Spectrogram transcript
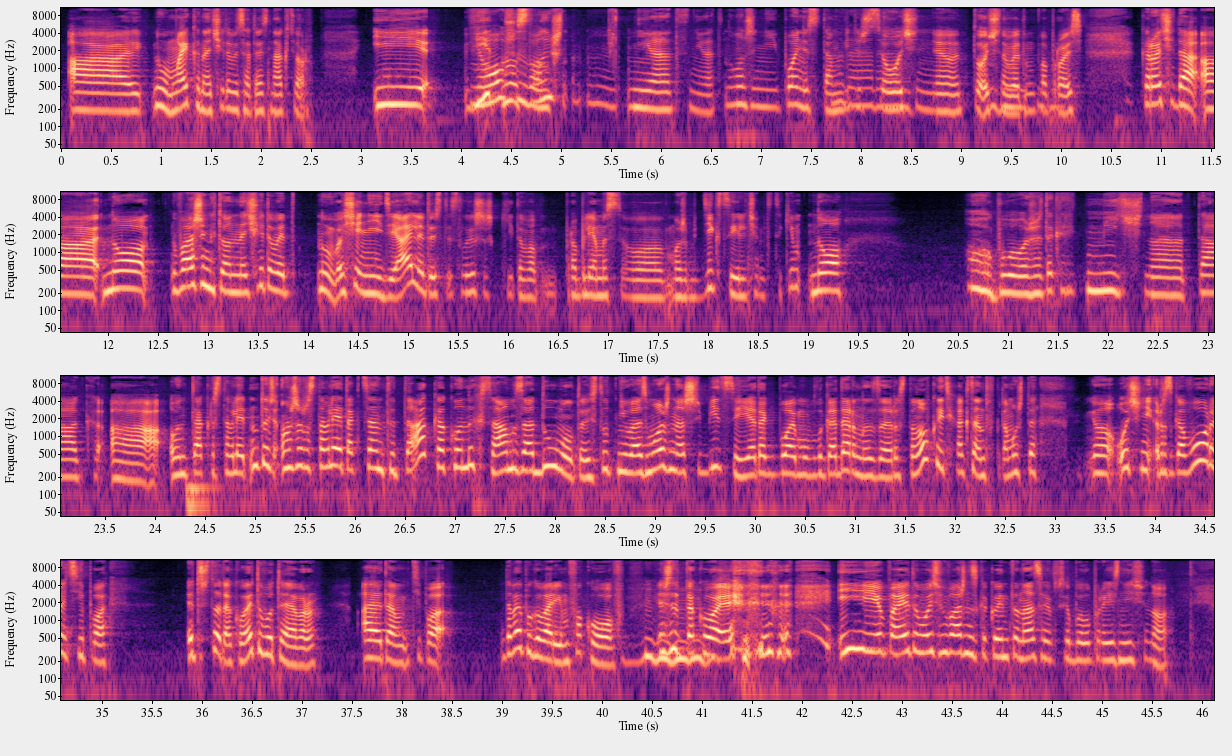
а ну, Майка начитывает, соответственно, актер. И вид, ну, слышно... Нет, нет. Ну, он же не японец, там, ну, видишь, да, все да. очень э, точно mm-hmm. в этом вопросе. Короче, да, а, но Вашингтон начитывает, ну, вообще не идеально, то есть ты слышишь какие-то проблемы с, может быть, дикцией или чем-то таким, но о боже, так ритмично, так, а, он так расставляет, ну то есть он же расставляет акценты так, как он их сам задумал, то есть тут невозможно ошибиться, и я так была ему благодарна за расстановку этих акцентов, потому что э, очень разговоры типа, это что такое, это whatever, а это типа, давай поговорим, факов, и что-то такое, и поэтому очень важно, с какой интонацией это все было произнесено.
